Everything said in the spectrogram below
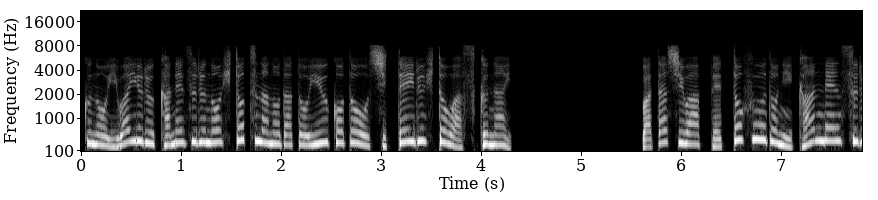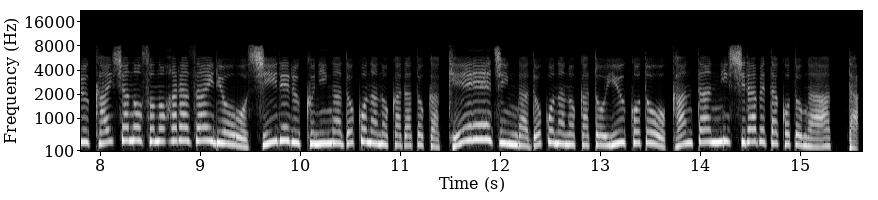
国のいわゆる金づるの一つなのだということを知っている人は少ない。私はペットフードに関連する会社のその腹材料を仕入れる国がどこなのかだとか経営陣がどこなのかということを簡単に調べたことがあった。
